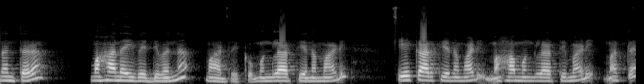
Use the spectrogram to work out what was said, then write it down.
ನಂತರ ಮಹಾನೈವೇದ್ಯವನ್ನು ಮಾಡಬೇಕು. ಮಂಗಳಾರತಿಯನ್ನು ಮಾಡಿ, ಏಕಾರತಿಯನ್ನು ಮಾಡಿ, ಮಹಾಮಂಗಳಾರತಿ ಮಾಡಿ, ಮತ್ತು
